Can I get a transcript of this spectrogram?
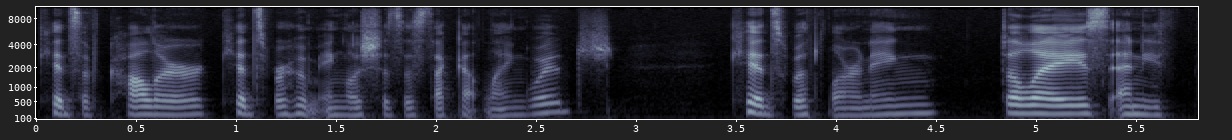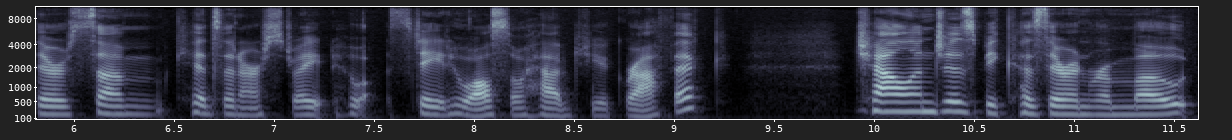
kids of color kids for whom english is a second language kids with learning delays and you, there's some kids in our state who, state who also have geographic challenges because they're in remote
